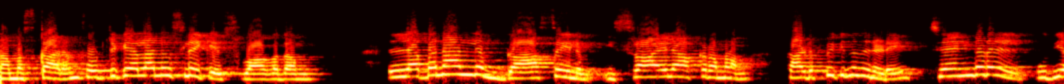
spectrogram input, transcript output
നമസ്കാരം. ഫോർട്ടി കേരള ന്യൂസിലേക്ക് സ്വാഗതം. ലബനാനിലും ഗാസയിലും ഇസ്രായേൽ ആക്രമണം കടുപ്പിക്കുന്നതിനിടെ ചെങ്കടലിൽ പുതിയ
